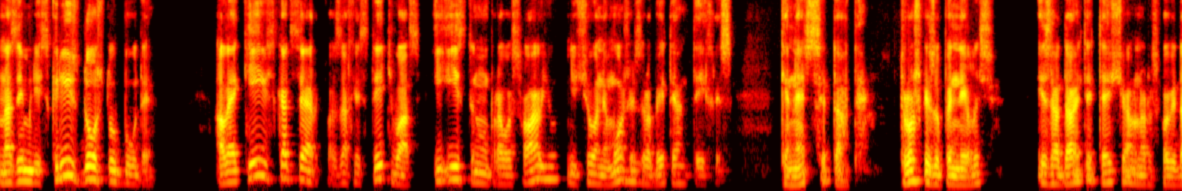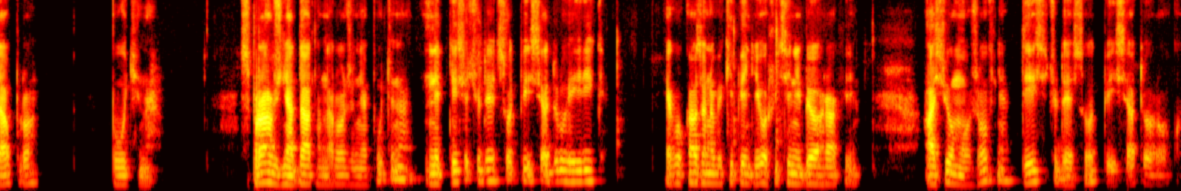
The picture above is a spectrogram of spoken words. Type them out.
на землі скрізь доступ буде. Але Київська церква захистить вас, і істинному православ'ю нічого не може зробити антихрист. Кінець цитати. Трошки зупинились і згадайте те, що я вам розповідав про Путіна. Справжня дата народження Путіна не 1952 рік, як указано в Вікіпедії офіційній біографії, а 7 жовтня 1950 року,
